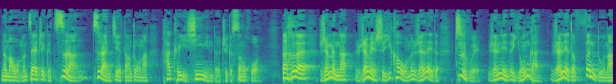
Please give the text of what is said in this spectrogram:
那么我们在这个自然自然界当中呢，它可以幸运的这个生活。但后来人们呢认为是依靠我们人类的智慧、人类的勇敢、人类的奋斗呢，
